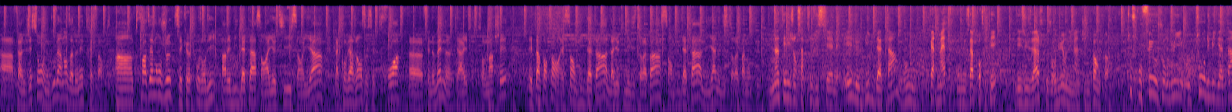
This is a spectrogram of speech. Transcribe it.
à faire une gestion, une gouvernance à données très forte. Un troisième enjeu, c'est qu'aujourd'hui, par les Big Data, sans IoT, sans IA, la convergence de ces trois euh, phénomènes qui arrivent sur le marché est important. Et sans Big Data, l'IoT n'existerait pas. Sans Big Data, l'IA n'existerait pas non plus. L'intelligence artificielle et le Big Data vont nous permettre de nous apporter des usages qu'aujourd'hui on n'imagine pas encore. Tout ce qu'on fait aujourd'hui autour du Big Data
